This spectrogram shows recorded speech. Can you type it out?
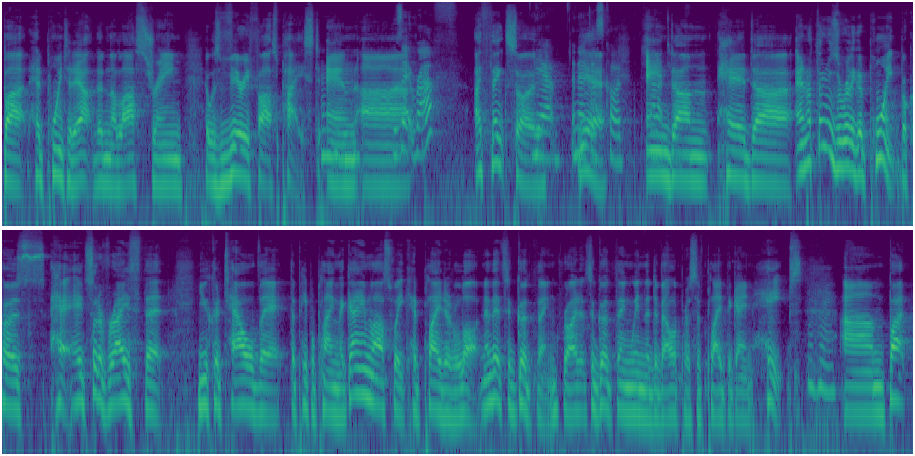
but had pointed out that in the last stream it was very fast paced and uh, Was that rough? I think so. Yeah, in our Discord. Shout And um, had uh, and I thought it was a really good point because ha- had sort of raised that you could tell that the people playing the game last week had played it a lot. Now that's a good thing, right? It's a good thing when the developers have played the game heaps. Mm-hmm. Um, but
